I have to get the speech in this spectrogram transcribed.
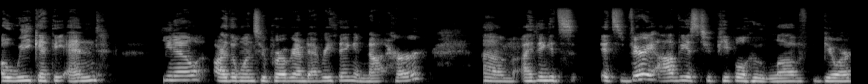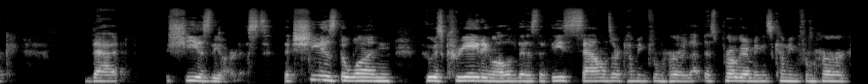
a week at the end you know, are the ones who programmed everything and not her. Um, I think it's it's very obvious to people who love Bjork that she is the artist, that she is the one who is creating all of this, that these sounds are coming from her, that this programming is coming from her.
